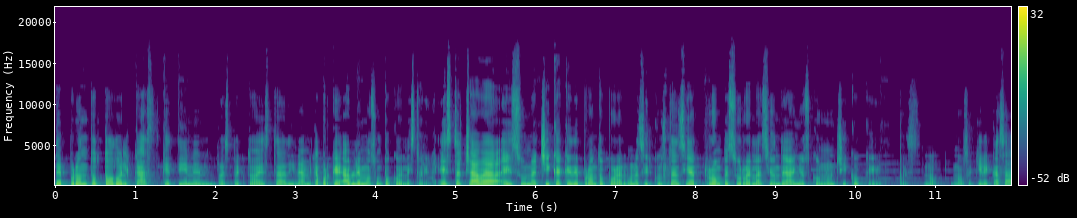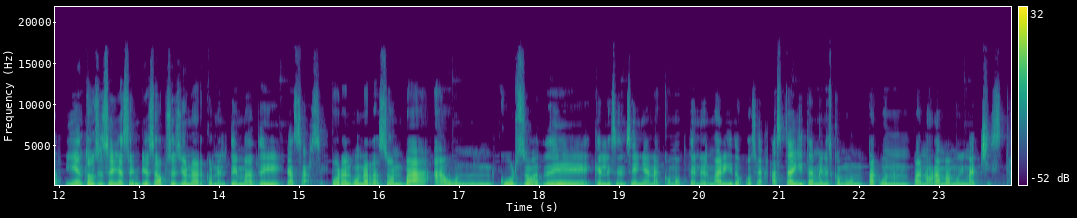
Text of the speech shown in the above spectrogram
de pronto todo el cast que tienen respecto a esta dinámica, porque hablemos un poco de la historia. Esta chava es una chica que de pronto por alguna circunstancia rompe su relación de años con un chico que pues no, no se quiere casar y entonces ella se empieza a obsesionar con el tema de casarse. Por alguna razón va a un curso de que les enseñan a cómo obtener marido. O sea, hasta ahí también es como un, pa- un panorama muy machista.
